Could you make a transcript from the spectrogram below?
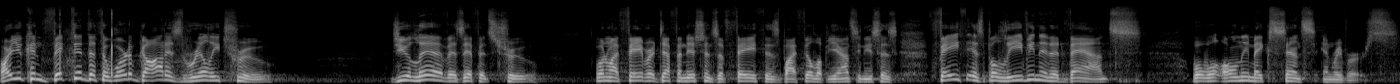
Are you convicted that the Word of God is really true? Do you live as if it's true? One of my favorite definitions of faith is by Philip Yancey. He says, Faith is believing in advance what will only make sense in reverse.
